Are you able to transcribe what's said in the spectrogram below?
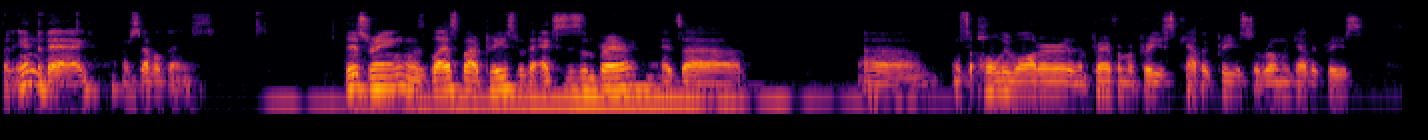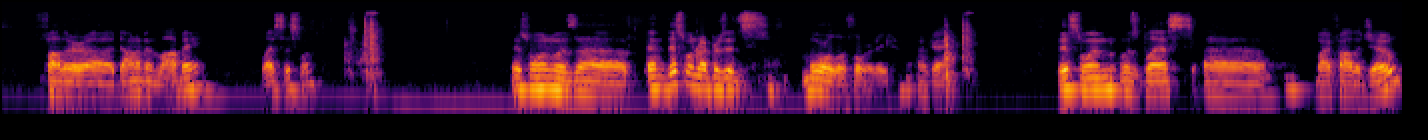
But in the bag are several things. This ring was blessed by a priest with the exorcism prayer. It's a, uh, it's holy water and a prayer from a priest, Catholic priest, a Roman Catholic priest. Father uh, Donovan Labe, bless this one. This one was, uh, and this one represents moral authority. Okay. This one was blessed uh, by Father Joe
